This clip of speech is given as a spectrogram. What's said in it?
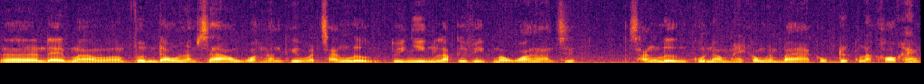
ờ, để mà phấn đấu làm sao hoàn thành kế hoạch sản lượng. Tuy nhiên là cái việc mà hoàn thành sản lượng của năm 2023 cũng rất là khó khăn.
